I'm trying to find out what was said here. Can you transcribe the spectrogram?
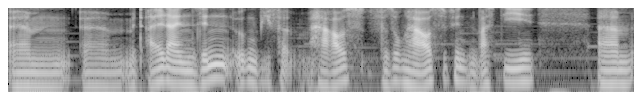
ähm, ähm, mit all deinen Sinnen irgendwie heraus versuchen herauszufinden, was die ähm,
